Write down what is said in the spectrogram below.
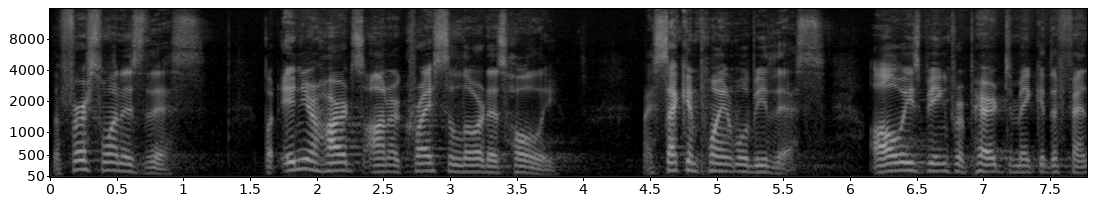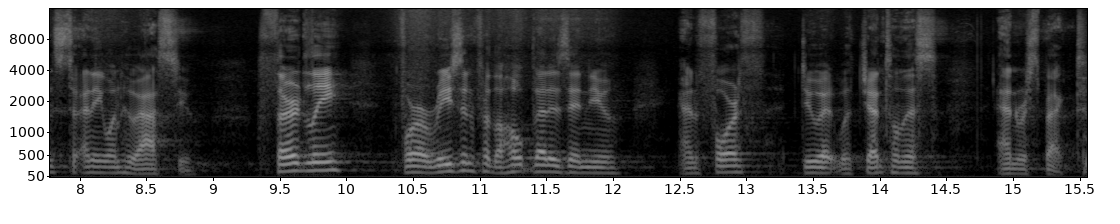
The first one is this But in your hearts, honor Christ the Lord as holy. My second point will be this always being prepared to make a defense to anyone who asks you. Thirdly, for a reason for the hope that is in you. And fourth, do it with gentleness and respect.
